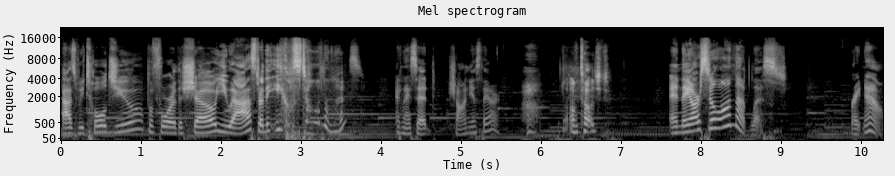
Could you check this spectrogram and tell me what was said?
as we told you before the show, you asked, Are the Eagles still on the list? And I said, Sean, yes, they are. I'm touched. And they are still on that list right now.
